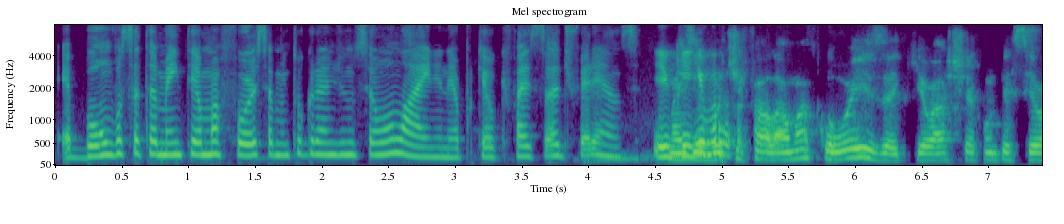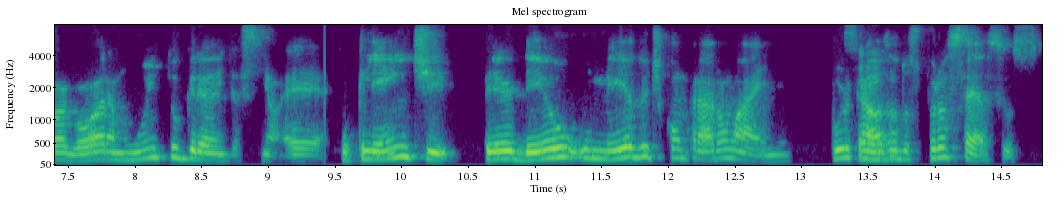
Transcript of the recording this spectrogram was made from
é bom você também ter uma força muito grande no seu online, né? Porque é o que faz a diferença. E Mas que, que eu vou você. te falar uma coisa que eu acho que aconteceu agora muito grande, assim, ó, é, o cliente perdeu o medo de comprar online por Sim. causa dos processos,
